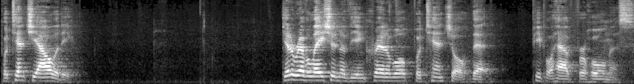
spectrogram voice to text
potentiality. Get a revelation of the incredible potential that people have for wholeness.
